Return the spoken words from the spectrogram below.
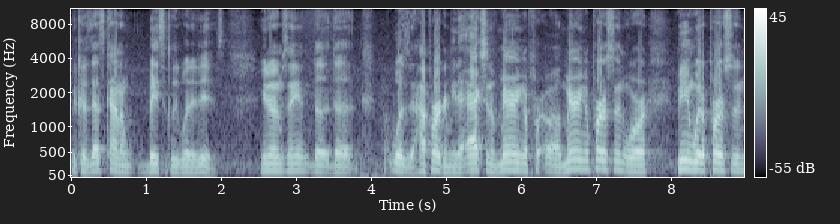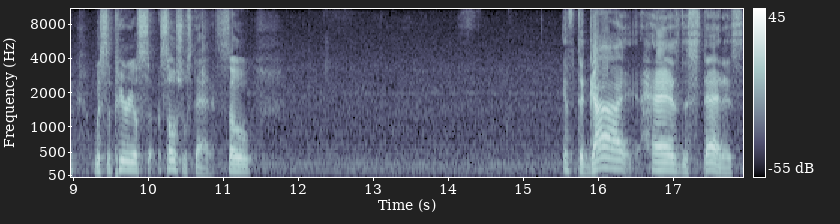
Because that's kind of basically what it is. You know what I'm saying? The the what is it? Hypergamy, the action of marrying a uh, marrying a person or being with a person with superior so- social status. So if the guy has the status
